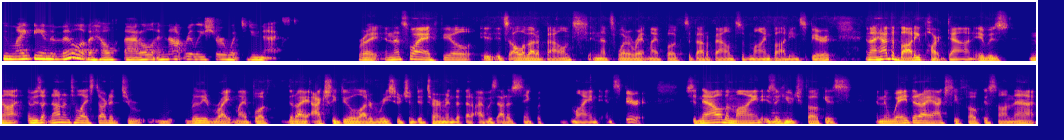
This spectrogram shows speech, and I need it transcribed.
who might be in the middle of a health battle and not really sure what to do next? Right. And that's why I feel it's all about a balance. And that's what I write my book. It's about a balance of mind, body, and spirit. And I had the body part down. It was not, it was not until I started to really write my book that I actually do a lot of research and determined that I was out of sync with mind and spirit. So now the mind is a mm-hmm. huge focus. And the way that I actually focus on that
